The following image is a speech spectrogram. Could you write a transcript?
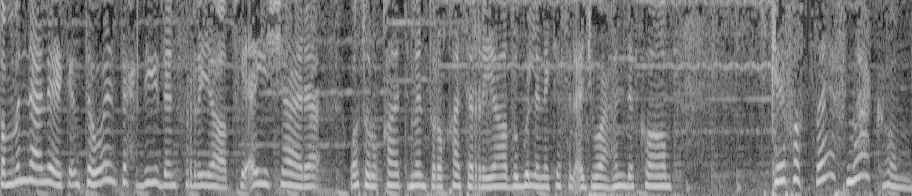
طمنا عليك. أنت وين تحديدا في الرياض؟ في أي شارع؟ وطرقات من طرقات الرياض؟ وقول لنا كيف الأجواء عندكم. كيف الصيف معكم؟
